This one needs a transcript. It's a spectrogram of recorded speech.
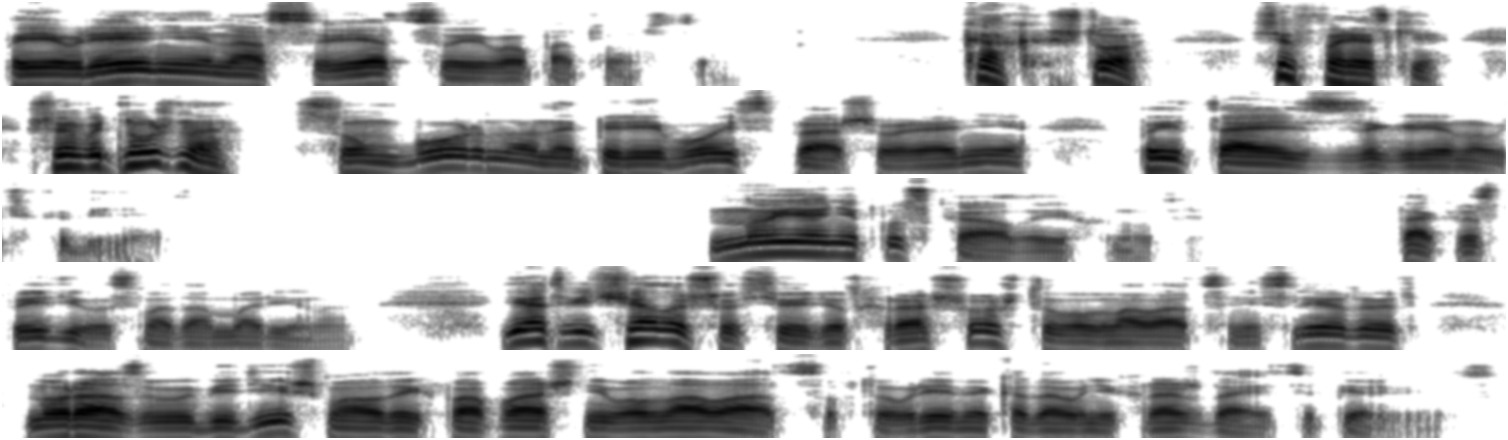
появления на свет своего потомства. «Как? Что? Все в порядке? Что-нибудь нужно?» Сумбурно, наперебой спрашивали они, пытаясь заглянуть в кабинет. Но я не пускала их внутрь. Так распорядилась мадам Марина. Я отвечала, что все идет хорошо, что волноваться не следует, но разве убедишь молодых папаш не волноваться в то время, когда у них рождается первенец?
